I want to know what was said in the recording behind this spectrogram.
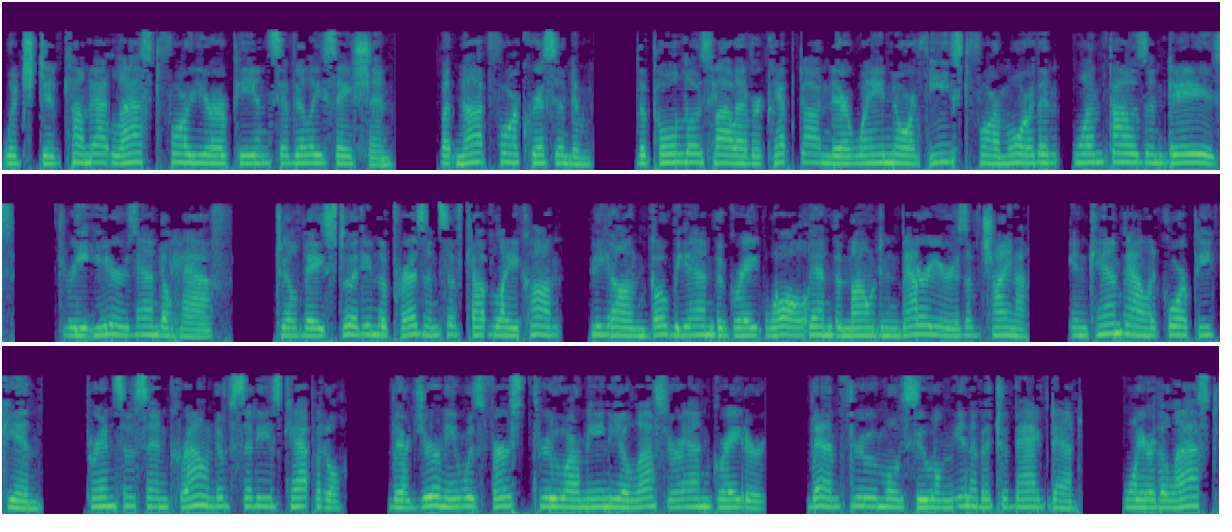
which did come at last for European civilization, but not for Christendom. The Polos however kept on their way northeast for more than 1,000 days, three years and a half, till they stood in the presence of Kublai Khan, beyond Gobi and the Great Wall and the mountain barriers of China in Cambaluc or Pekin, princess and crowned of city's capital. Their journey was first through Armenia Lesser and Greater, then through Mosul and Nineveh to Baghdad, where the last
